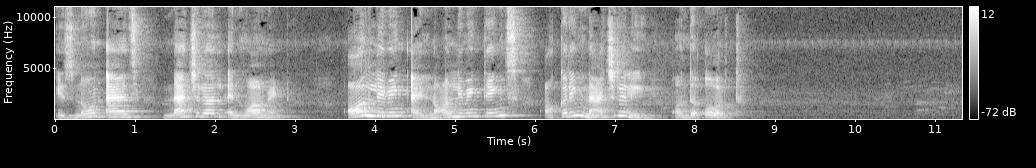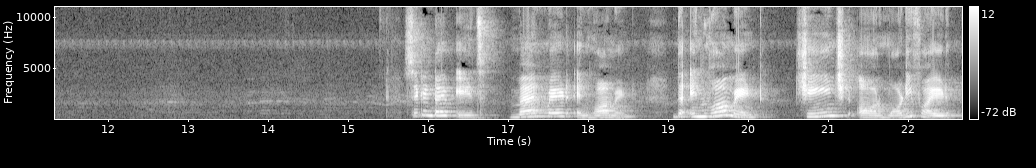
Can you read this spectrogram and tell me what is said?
is known as natural environment. All living and non-living things occurring naturally on the earth. Second type is man-made environment. The environment changed or modified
